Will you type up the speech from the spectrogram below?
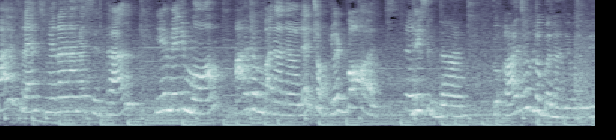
हाय फ्रेंड्स मेरा नाम है सिद्धांत। ये मेरी मॉम आज हम बनाने वाले हैं चॉकलेट बॉल्स हे सिद्धांत। तो आज हम लोग बनाने वाले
